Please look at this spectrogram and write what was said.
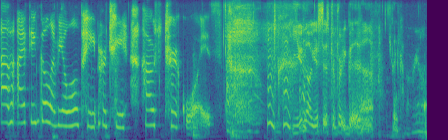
um, I think Olivia will paint her tree house turquoise. You know your sister pretty good, huh? You can come around.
